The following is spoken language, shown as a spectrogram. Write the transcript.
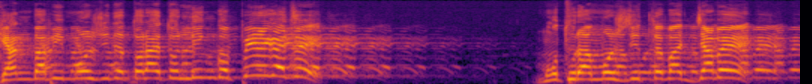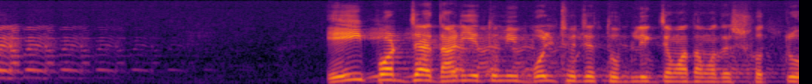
জ্ঞানবাবী মসজিদে তোলায় তো লিঙ্গ পেয়ে গেছে। মথুরা মসজিদ তো এবার যাবে। এই পর্যায়ে দাঁড়িয়ে তুমি বলছো যে তুবলিক জামাত আমাদের শত্রু।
